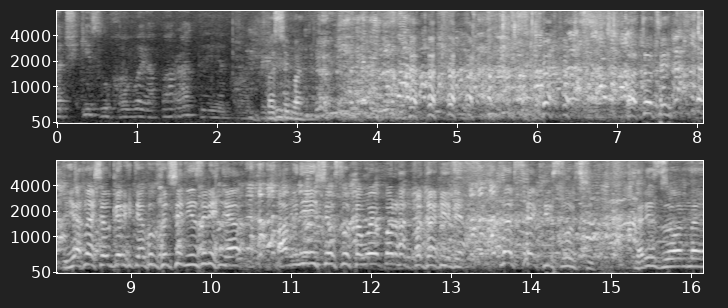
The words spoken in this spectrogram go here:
очки, слуховой аппарат и это. Спасибо. А тут и я начал говорить об ухудшении зрения, а мне еще слуховой аппарат подарили. На всякий случай. Резонно.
